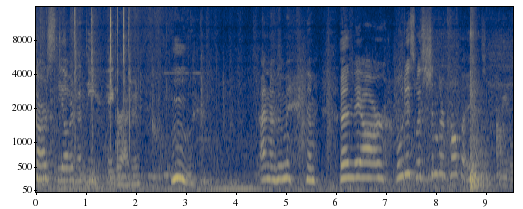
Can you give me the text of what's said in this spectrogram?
the elevators at the hay garage. And, ooh. I don't know who made them. And they are Otis with Schindler. Unable.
